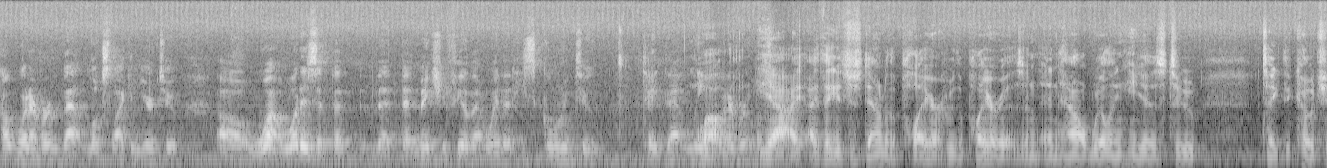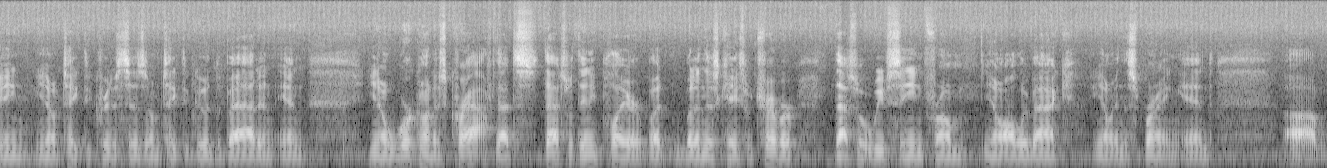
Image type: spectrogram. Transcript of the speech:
whatever that looks like in year two. Uh, What, what is it that, that, that makes you feel that way, that he's going to take that leap, Well, whatever it looks yeah, like? I, I think it's just down to the player, who the player is, and, and how willing he is to take the coaching, you know, take the criticism, take the good, the bad, and, and you know, work on his craft. That's that's with any player, but but in this case with Trevor, that's what we've seen from you know all the way back, you know, in the spring, and um,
